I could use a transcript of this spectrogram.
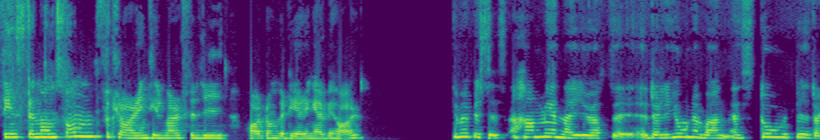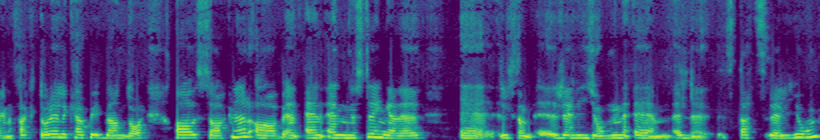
Finns det någon sån förklaring till varför vi har de värderingar vi har? Ja, men precis. Han menar ju att eh, religionen var en, en stor bidragande faktor eller kanske ibland då avsaknad av en, en ännu strängare eh, liksom religion eh, eller statsreligion.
